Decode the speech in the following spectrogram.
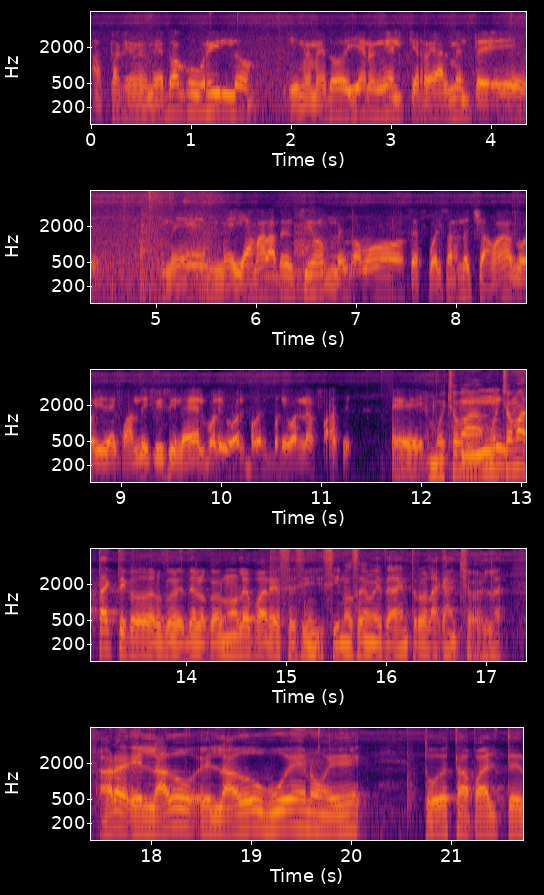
Hasta que me meto a cubrirlo y me meto de lleno en él, que realmente me, llama la atención de cómo se esfuerzan los chamacos y de cuán difícil es el voleibol, porque el voleibol no es fácil. Eh, mucho más mucho más táctico de lo que, de lo que a uno le parece si, si no se mete adentro de la cancha, ¿verdad? Ahora, el lado, el lado bueno es toda esta parte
